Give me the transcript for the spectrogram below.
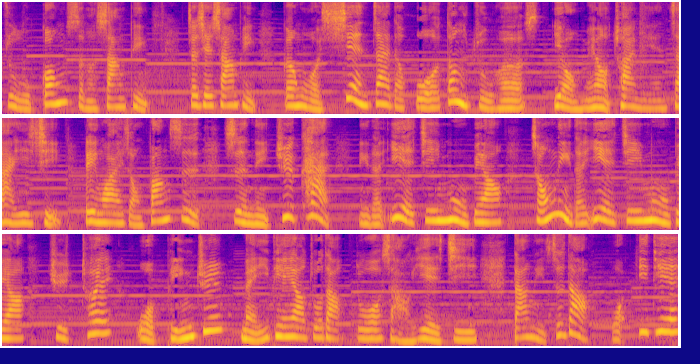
主攻什么商品？这些商品跟我现在的活动组合有没有串联在一起？另外一种方式是你去看你的业绩目标，从你的业绩目标去推，我平均每一天要做到多少业绩？当你知道我一天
